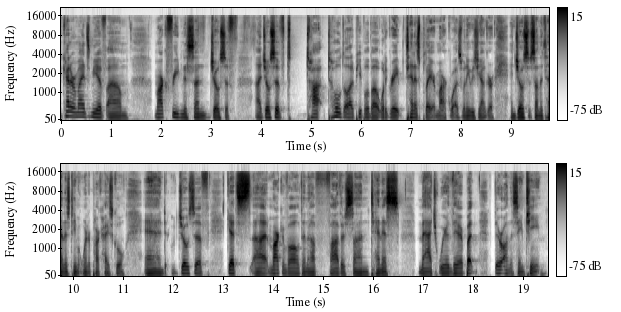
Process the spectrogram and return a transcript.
It kind of reminds me of um, Mark Fried and his son Joseph. Uh, Joseph t- taught, told a lot of people about what a great tennis player Mark was when he was younger, and Joseph's on the tennis team at Winter Park High School. And Joseph gets uh, Mark involved in a father-son tennis match where they're but they're on the same team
